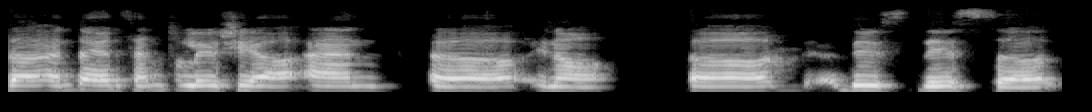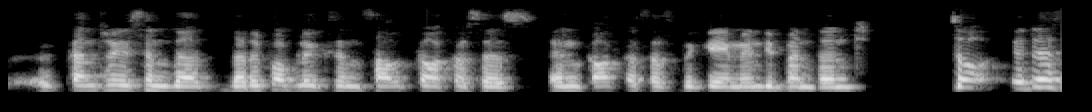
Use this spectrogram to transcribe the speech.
the, entire Central Asia and uh, you know these these countries in the, the republics in South Caucasus and Caucasus became independent. So it is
